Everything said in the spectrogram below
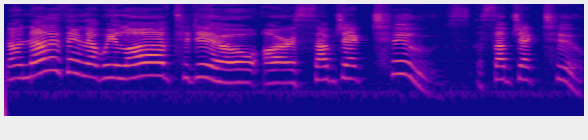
Now, another thing that we love to do are subject twos, a subject to.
